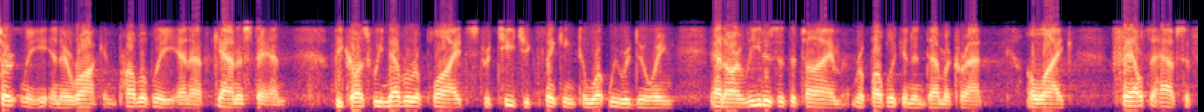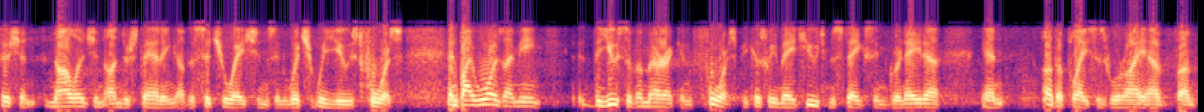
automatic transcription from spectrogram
certainly in Iraq and probably in Afghanistan because we never applied strategic thinking to what we were doing, and our leaders at the time, Republican and Democrat alike, failed to have sufficient knowledge and understanding of the situations in which we used force. And by wars, I mean the use of American force because we made huge mistakes in Grenada and other places where I have um,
